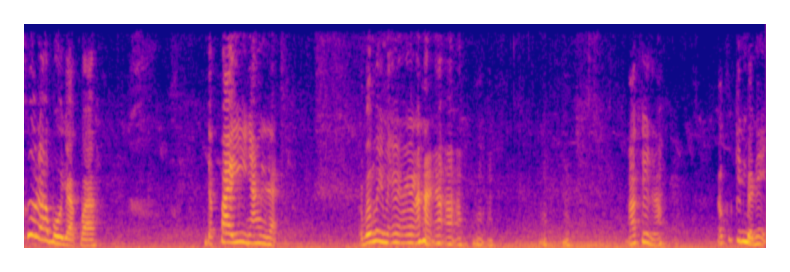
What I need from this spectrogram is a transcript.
คือเราโบอยากว่าอยากไปอีหยังนี่แหละเบิ่งไม่ไม่ไม่อาหารอะอะอะอืมอืมอืมอืมเอากินนะเอาก็กินแบบนี้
